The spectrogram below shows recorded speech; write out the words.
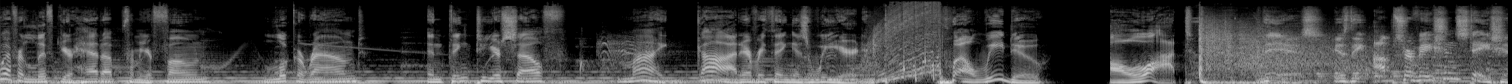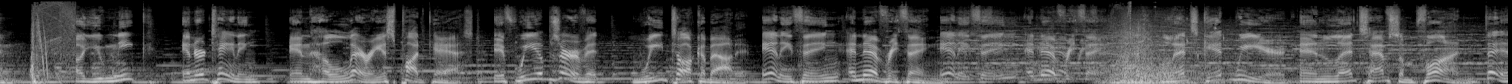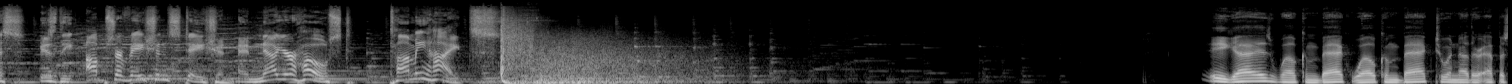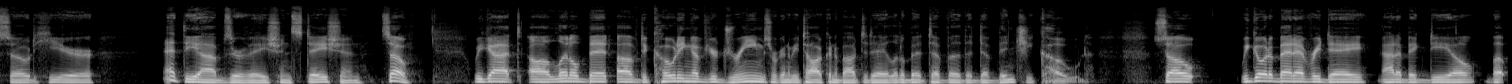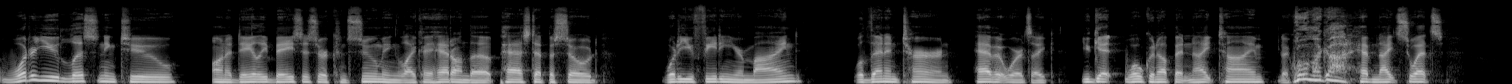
you ever lift your head up from your phone, look around, and think to yourself, my God, everything is weird? Well, we do. A lot. This is the Observation Station, a unique, entertaining, and hilarious podcast. If we observe it, we talk about it. Anything and everything. Anything and everything. Let's get weird and let's have some fun. This is the Observation Station. And now your host, Tommy Heights. Hey guys, welcome back. Welcome back to another episode here at the Observation Station. So, we got a little bit of decoding of your dreams we're going to be talking about today, a little bit of uh, the Da Vinci Code. So, we go to bed every day, not a big deal, but what are you listening to on a daily basis or consuming like I had on the past episode? What are you feeding your mind? Will then in turn have it where it's like you get woken up at nighttime, you're like, oh my God, have night sweats.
